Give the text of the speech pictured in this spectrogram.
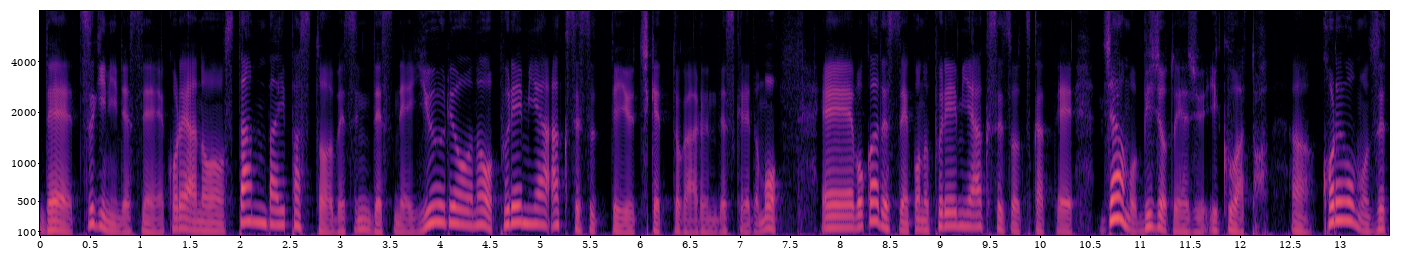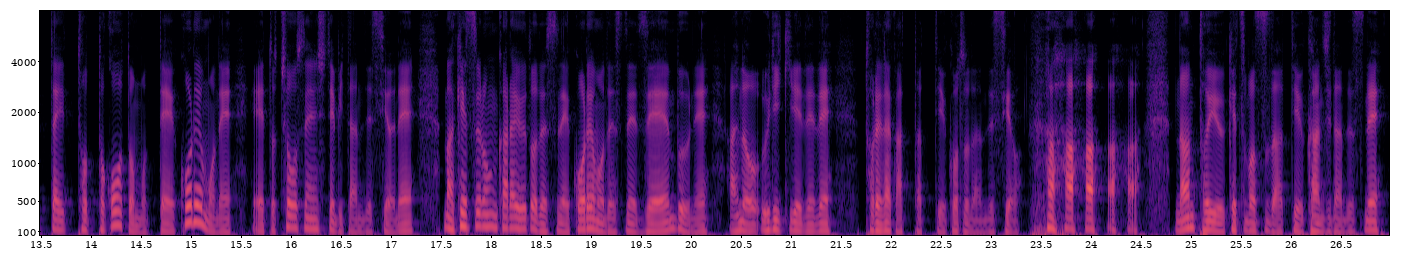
で、次にですね、これあの、スタンバイパスとは別にですね、有料のプレミアアクセスっていうチケットがあるんですけれども、えー僕はですね、このプレミアアクセスを使って、じゃあもう美女と野獣行くわと。うん、これをもう絶対取っとこうと思って、これもね、えっ、と、挑戦してみたんですよね。まあ結論から言うとですね、これもですね、全部ね、あの、売り切れでね、取れなかったっていうことなんですよ。ははははは。なんという結末だっていう感じなんですね。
